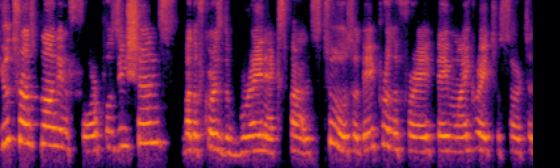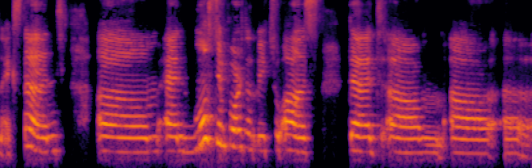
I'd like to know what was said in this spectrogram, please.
you transplant in four positions, but of course the brain expands too. So they proliferate, they migrate to a certain extent, um, and most importantly to us, that um, uh, uh,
